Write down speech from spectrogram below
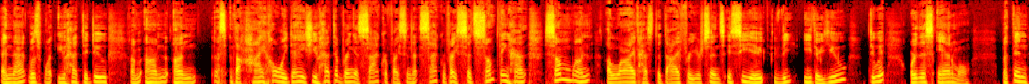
And that was what you had to do um, on, on the high holy days, you had to bring a sacrifice, and that sacrifice said something has, someone alive has to die for your sins. Is either you do it or this animal. But then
